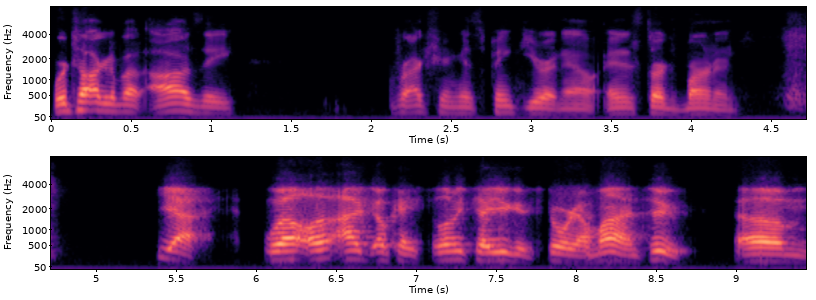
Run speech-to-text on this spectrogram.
we're talking about Ozzie fracturing his pinky right now, and it starts burning. Yeah. Well, I okay. So let me tell you a good story on mine too. Um,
